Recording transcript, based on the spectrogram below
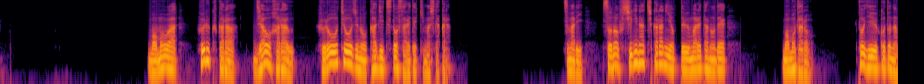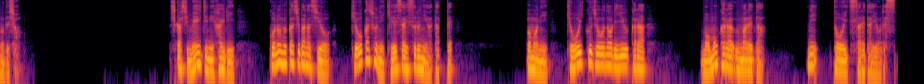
桃は古くから邪を払う不老長寿の果実とされてきましたから。つまりその不思議な力によって生まれたので桃太郎ということなのでしょう。しかし明治に入りこの昔話を教科書に掲載するにあたって主に教育上の理由から桃から生まれたに統一されたようです。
